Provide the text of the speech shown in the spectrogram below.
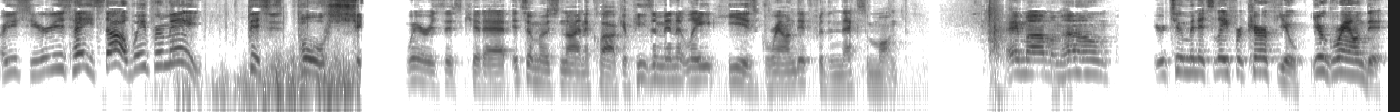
Are you serious? Hey, stop. Wait for me. This is bullshit. Where is this kid at? It's almost 9 o'clock. If he's a minute late, he is grounded for the next month. Hey, Mom, I'm home. You're two minutes late for curfew. You're grounded.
